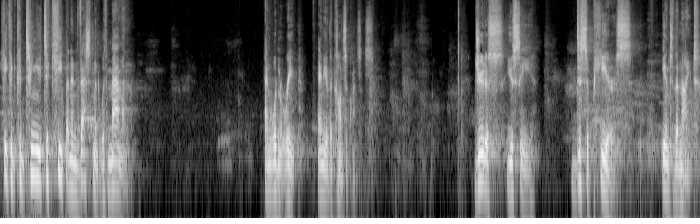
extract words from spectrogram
He could continue to keep an investment with mammon and wouldn't reap any of the consequences. Judas, you see, disappears into the night.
